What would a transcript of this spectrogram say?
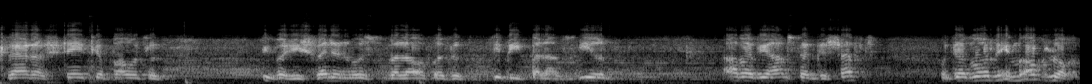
kleiner Steg gebaut und über die Schwellen mussten wir laufen, also ziemlich balancieren. Aber wir haben es dann geschafft. Und da wurden eben auch noch,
